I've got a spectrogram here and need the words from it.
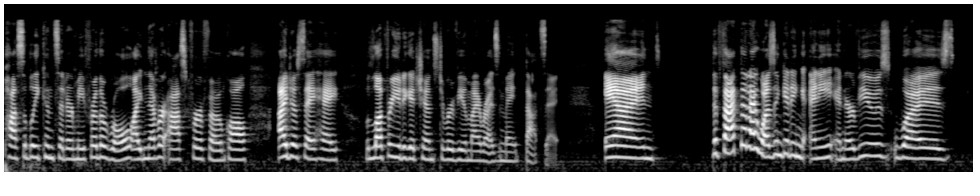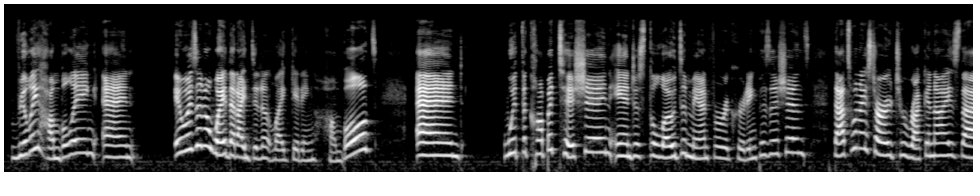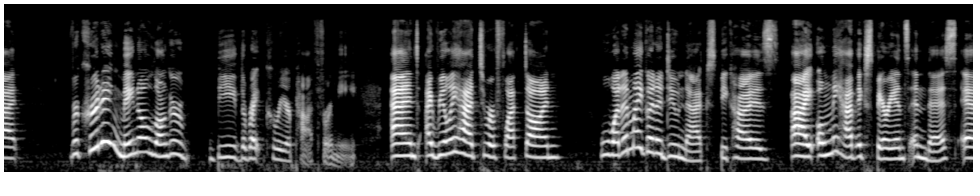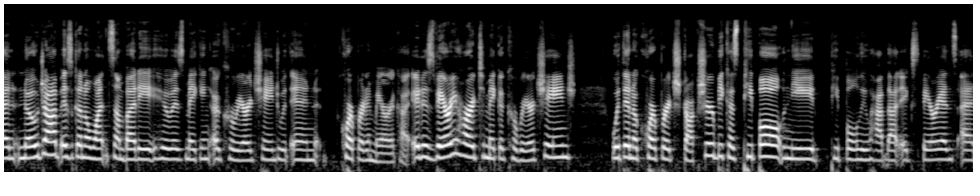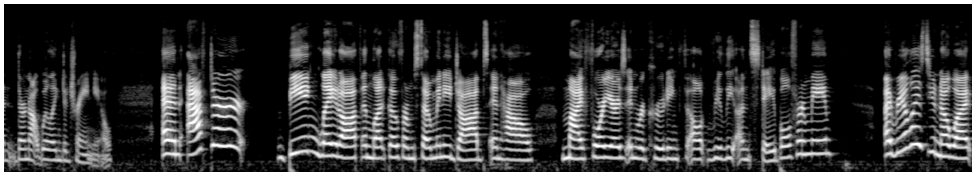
possibly consider me for the role. I never ask for a phone call. I just say, "Hey, would love for you to get a chance to review my resume." That's it. And the fact that I wasn't getting any interviews was really humbling and it was in a way that I didn't like getting humbled. And with the competition and just the low demand for recruiting positions, that's when I started to recognize that recruiting may no longer be the right career path for me. And I really had to reflect on well, what am I going to do next? Because I only have experience in this, and no job is going to want somebody who is making a career change within corporate America. It is very hard to make a career change within a corporate structure because people need people who have that experience and they're not willing to train you. And after being laid off and let go from so many jobs and how my four years in recruiting felt really unstable for me, I realized, you know what?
